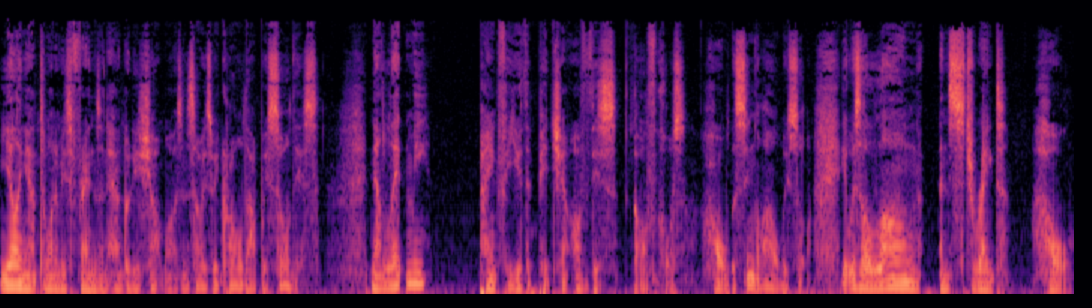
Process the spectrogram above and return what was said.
yelling out to one of his friends on how good his shot was. And so as we crawled up, we saw this. Now, let me paint for you the picture of this golf course hole, the single hole we saw. It was a long and straight hole.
